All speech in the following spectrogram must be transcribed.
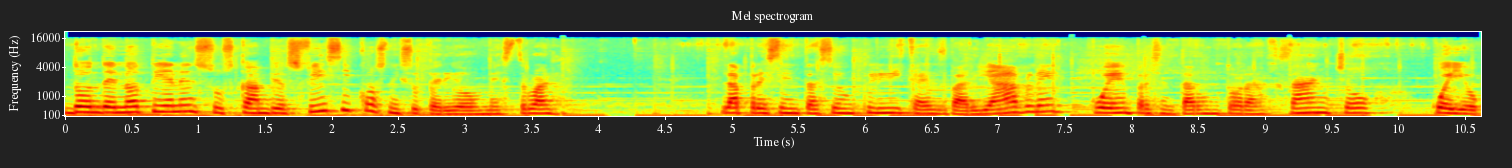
donde no tienen sus cambios físicos ni su periodo menstrual. La presentación clínica es variable, pueden presentar un tórax ancho, cuello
